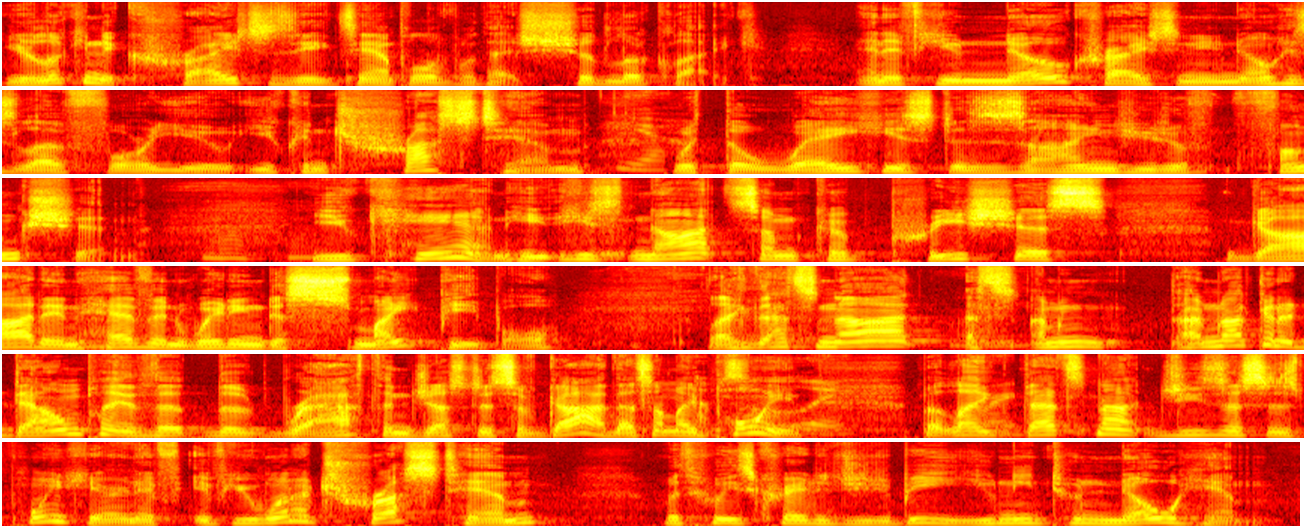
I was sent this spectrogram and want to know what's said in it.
you're looking to Christ as the example of what that should look like. And if you know Christ and you know his love for you, you can trust him Yeah. with the way he's designed you to function. You can. He, he's not some capricious God in heaven waiting to smite people. Like that's not. That's, I mean, I'm not going to downplay the, the wrath and justice of God. That's not my Absolutely. point. But like Right. that's not Jesus's point here. And if if you want to trust Him with who He's created you to be, you need to know Him.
